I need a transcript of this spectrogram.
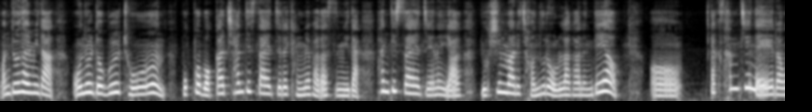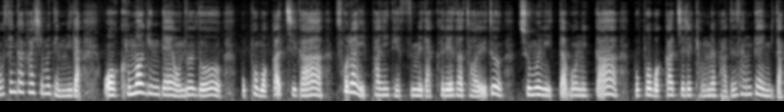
완도사입니다. 오늘도 물 좋은 목포 먹갈치 한티 사이즈를 경매 받았습니다. 한티 사이즈에는 약 60마리 전후로 올라가는데요. 어, 딱 삼지 내라고 생각하시면 됩니다. 어, 금어인데 오늘도 목포 먹갈치가 소량 입판이 됐습니다. 그래서 저희도 주문이 있다 보니까 목포 먹갈치를 경매 받은 상태입니다.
